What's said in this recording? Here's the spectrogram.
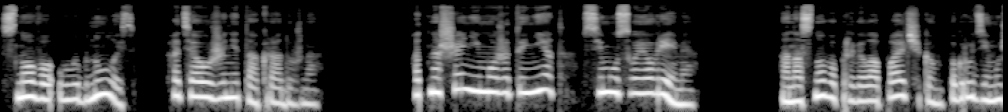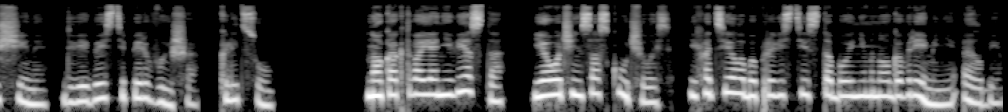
снова улыбнулась, хотя уже не так радужно. Отношений, может, и нет, всему свое время. Она снова провела пальчиком по груди мужчины, двигаясь теперь выше, к лицу. Но как твоя невеста, я очень соскучилась и хотела бы провести с тобой немного времени, Элби.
